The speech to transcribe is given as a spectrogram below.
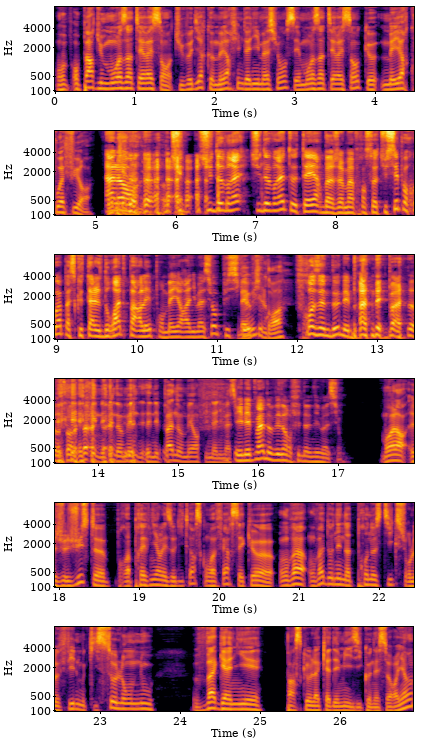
on, on part du moins intéressant. Tu veux dire que meilleur film d'animation, c'est moins intéressant que meilleure coiffure? Alors, tu, tu devrais, tu devrais te taire, Benjamin François. Tu sais pourquoi? Parce que t'as le droit de parler pour meilleure animation, puisque Ben oui, le droit. Frozen 2 n'est pas, n'est pas, n'est pas nommé en film d'animation. il n'est pas nommé le film d'animation. Bon alors, je, juste euh, pour prévenir les auditeurs, ce qu'on va faire, c'est que euh, on va, on va donner notre pronostic sur le film qui, selon nous, va gagner parce que l'Académie, ils y connaissent rien.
